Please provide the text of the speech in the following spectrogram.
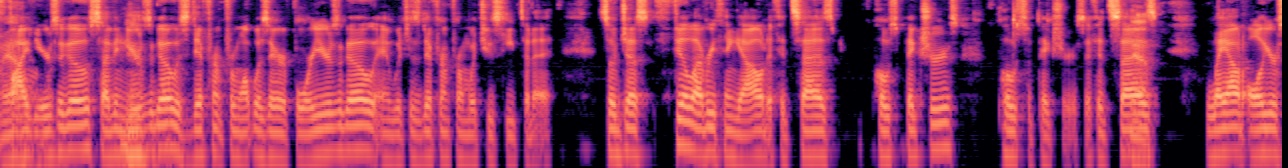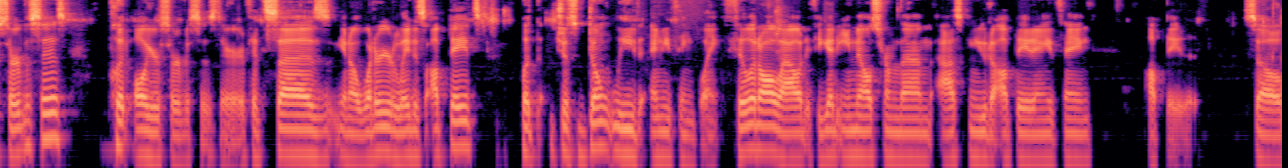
yeah. five years ago, seven yeah. years ago, is different from what was there four years ago, and which is different from what you see today. So just fill everything out. If it says post pictures, post the pictures. If it says yeah. lay out all your services, put all your services there. If it says, you know, what are your latest updates, but just don't leave anything blank. Fill it all out. If you get emails from them asking you to update anything, update it. So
